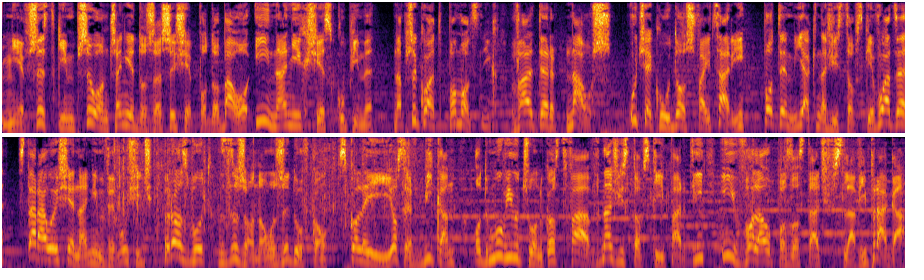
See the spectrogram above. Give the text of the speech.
Nie wszystkim przyłączenie do Rzeszy się podobało i na nich się skupimy. Na przykład pomocnik Walter Nausz uciekł do Szwajcarii po tym, jak nazistowskie władze starały się na nim wymusić rozwód z żoną Żydówką. Z kolei Józef Bikan odmówił członkostwa w nazistowskiej partii i wolał pozostać w Slawii Praga.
